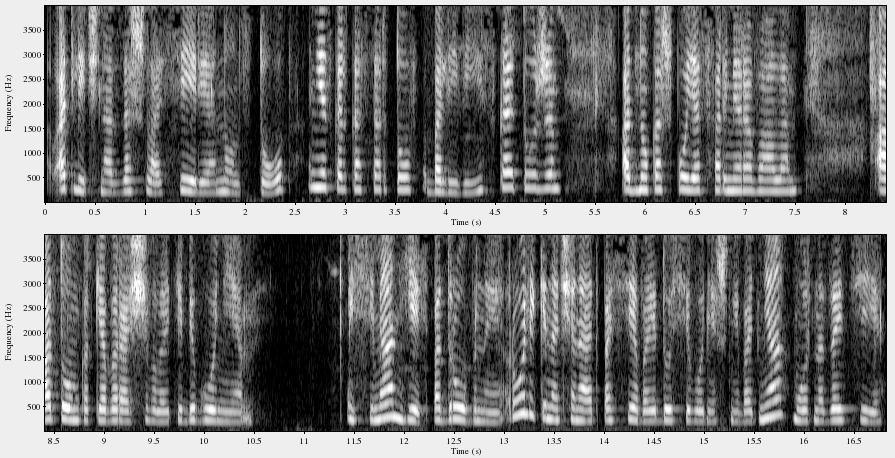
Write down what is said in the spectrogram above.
отлично взошла серия нон-стоп, несколько сортов, боливийская тоже. Одно кашпо я сформировала. О том, как я выращивала эти бегонии из семян, есть подробные ролики, начиная от посева и до сегодняшнего дня. Можно зайти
